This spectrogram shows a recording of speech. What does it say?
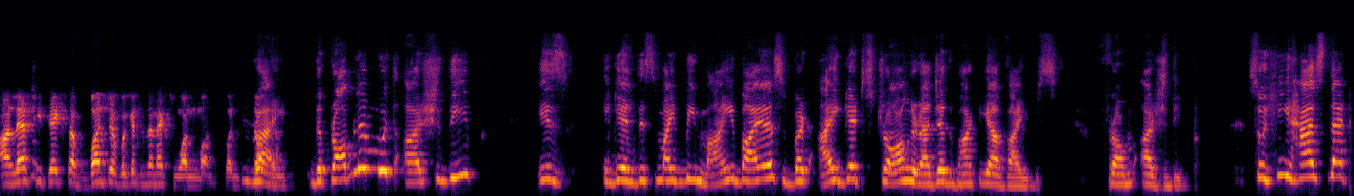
unless he takes a bunch of wickets in the next one month. But Right. The problem with Arshdeep is again, this might be my bias, but I get strong Rajat Bhatia vibes from Arshdeep. So he has that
